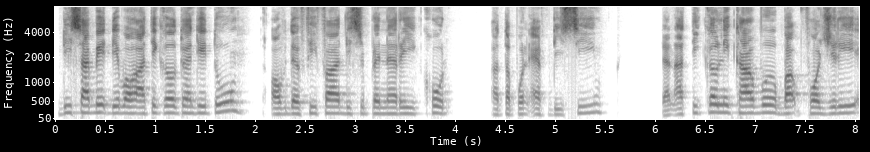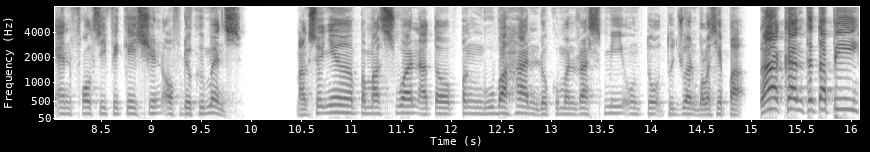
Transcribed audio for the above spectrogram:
disabit di bawah artikel 22 of the FIFA Disciplinary Code ataupun FDC dan artikel ni cover bab forgery and falsification of documents. Maksudnya pemalsuan atau pengubahan dokumen rasmi untuk tujuan bola sepak. Bahkan tetapi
